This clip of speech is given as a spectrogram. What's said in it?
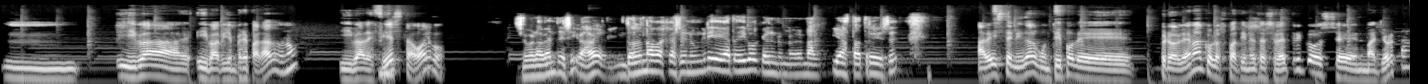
mm, iba, iba bien preparado, ¿no? Iba de fiesta o algo. Seguramente sí. A ver, dos navajas en Hungría ya te digo que es normal. Y hasta tres, ¿eh? ¿Habéis tenido algún tipo de problema con los patinetes eléctricos en Mallorca?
